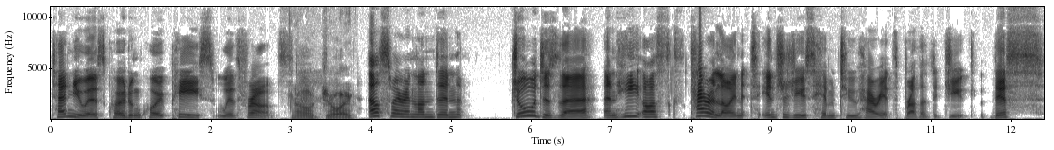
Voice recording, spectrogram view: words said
tenuous quote unquote peace with France. oh joy. Elsewhere in London, George is there and he asks Caroline to introduce him to Harriet's brother, the Duke. This,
